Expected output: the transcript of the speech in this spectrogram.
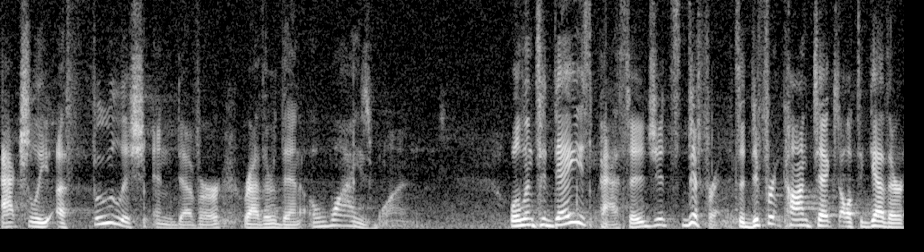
actually a foolish endeavor rather than a wise one. Well, in today's passage, it's different. It's a different context altogether,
